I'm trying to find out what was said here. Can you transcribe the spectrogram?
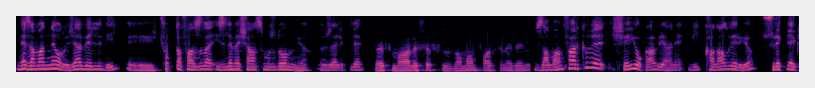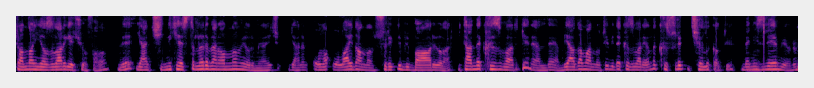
ne zaman ne olacağı belli değil. Ee, çok da fazla izleme şansımız da olmuyor. Özellikle Evet maalesef zaman farkı nedeni. Zaman farkı ve şey yok abi yani bir kanal veriyor. Sürekli ekrandan yazılar geçiyor falan. Ve yani Çinli casterları ben anlamıyorum yani. Hiç, yani ola, olaydan anlam sürekli bir bağırıyorlar. Bir tane de kız var genelde. Yani bir adam anlatıyor bir de kız var yanında. Kız sürekli çığlık atıyor. Ben hmm. izleyemiyorum.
